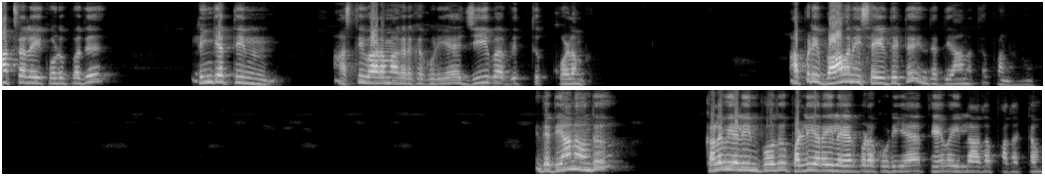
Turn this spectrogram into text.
ஆற்றலை கொடுப்பது லிங்கத்தின் அஸ்திவாரமாக இருக்கக்கூடிய ஜீவ வித்து குழம்பு. அப்படி பாவனை செய்துட்டு இந்த தியானத்தை பண்ணணும். இந்த தியானம் வந்து கலவியலின் போது பள்ளியறையில் ஏற்படக்கூடிய தேவையில்லாத பதட்டம்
